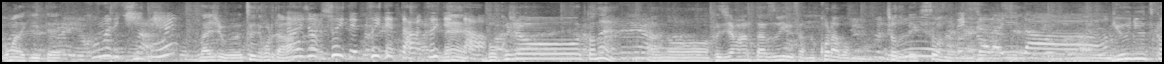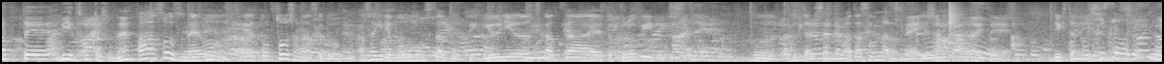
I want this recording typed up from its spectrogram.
こまで聞いて。ここまで聞いて？大丈夫？ついてこれた？大丈夫。ついてついてった。ついてっねた、牧場とねあの藤山ハンターズビールさんのコラボもちょっとできそうなのでできたらいいな。牛乳使ってビール作った人ね。あそうですね。うん。えっ、と当初なんですけど朝霧モーモースタートって牛乳を使った、えー、と黒ビールうん、作ったりしたんでまたそんなので一緒に考えてできたらいい。ですそうですその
